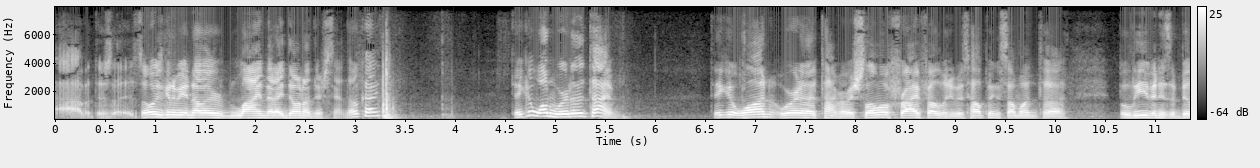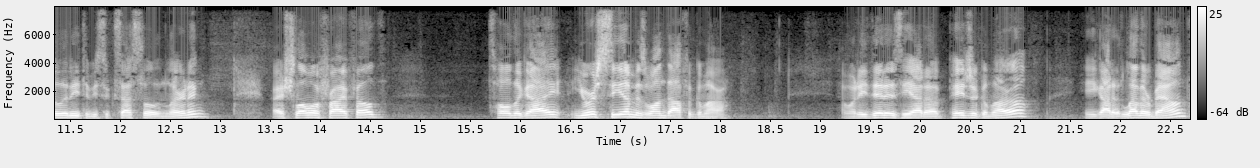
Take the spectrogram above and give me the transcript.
Ah, but there's, there's always going to be another line that I don't understand. Okay. Take it one word at a time. Take it one word at a time. Rabbi Shlomo Freifeld, when he was helping someone to believe in his ability to be successful in learning, Rabbi Shlomo Freifeld told the guy, your siyam is one daf of Gemara. And what he did is he had a page of Gemara, he got it leather bound,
